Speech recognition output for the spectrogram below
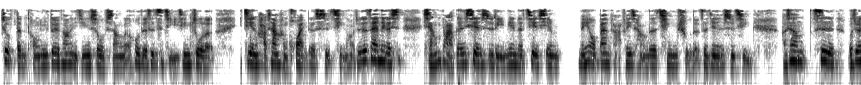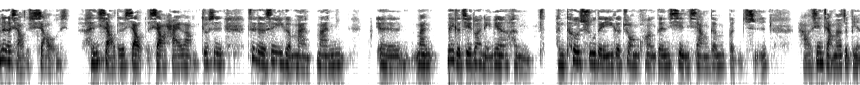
就等同于对方已经受伤了，或者是自己已经做了一件好像很坏的事情哈，就是在那个想法跟现实里面的界限没有办法非常的清楚的这件事情，好像是我觉得那个小小很小的小小孩啦，就是这个是一个蛮蛮呃蛮那个阶段里面很很特殊的一个状况跟现象跟本质。好，先讲到这边。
